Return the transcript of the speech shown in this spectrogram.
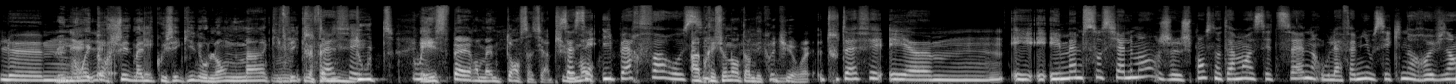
le, le nom écorché de Malik Oussekine au lendemain qui fait que la famille doute et espère en même temps, ça c'est absolument ça c'est hyper fort aussi. impressionnant en termes d'écriture, ouais. Tout à fait. Et, et, et même socialement je, je, pense notamment à cette scène où la famille Ousekine revient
